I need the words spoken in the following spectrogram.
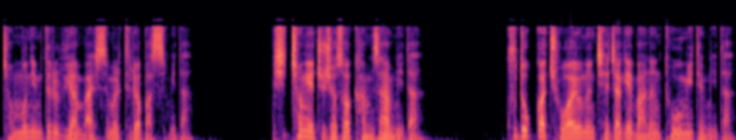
전무님들을 위한 말씀을 드려봤습니다. 시청해주셔서 감사합니다. 구독과 좋아요는 제작에 많은 도움이 됩니다.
